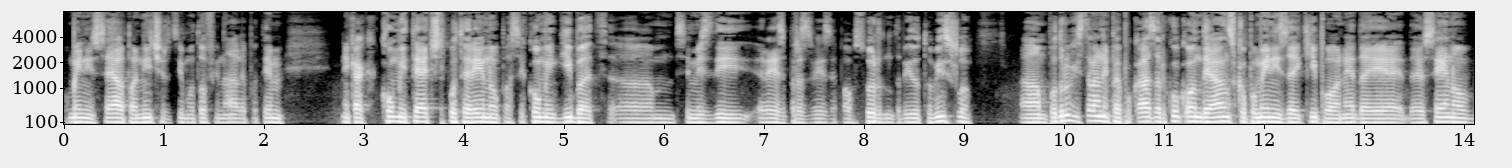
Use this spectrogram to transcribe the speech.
pomeni vse ali pa nič, recimo to finale, potem nekako komi teč po terenu, pa se komi gibati, um, se mi zdi res brez veze, pa absurdno, da bi to mislil. Um, po drugi strani pa je pokazal, koliko on dejansko pomeni za ekipo, ne, da, je, da je vseeno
